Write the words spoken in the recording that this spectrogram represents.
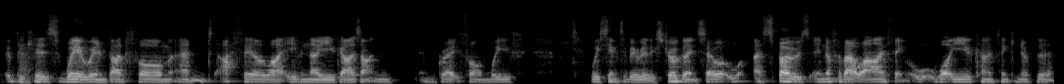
because we're in bad form, and I feel like even though you guys aren't in, in great form, we've we seem to be really struggling. So I suppose enough about what I think. What are you kind of thinking of the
